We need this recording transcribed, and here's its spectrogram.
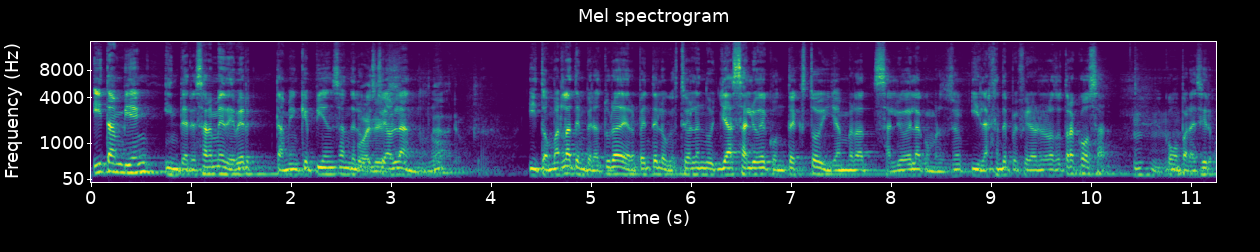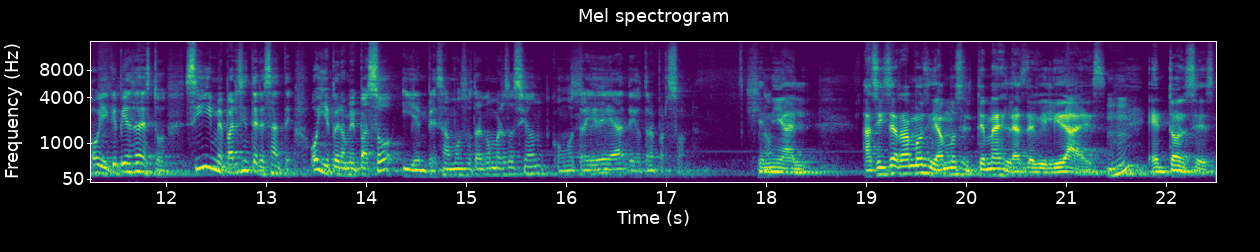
y también interesarme de ver también qué piensan de lo que ¿Cuál estoy es? hablando, ¿no? Claro, claro. Y tomar la temperatura de repente lo que estoy hablando ya salió de contexto y ya en verdad salió de la conversación y la gente prefiere hablar de otra cosa, como para decir, oye, ¿qué piensas de esto? Sí, me parece interesante. Oye, pero me pasó y empezamos otra conversación con otra idea de otra persona. ¿no? Genial. Así cerramos, digamos, el tema de las debilidades. Entonces,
